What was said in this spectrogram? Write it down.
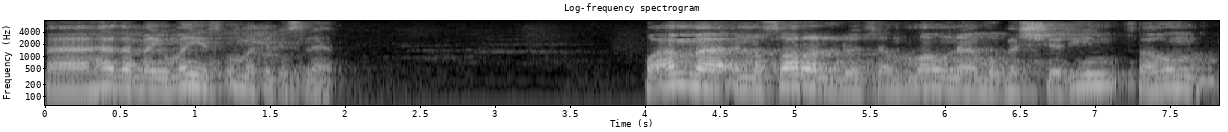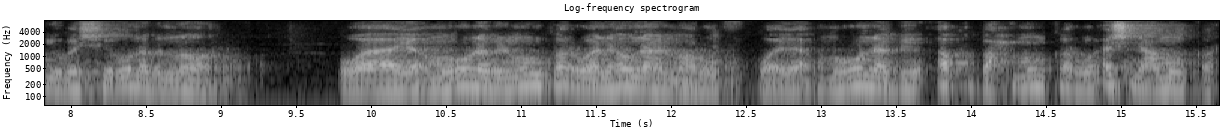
فهذا ما يميز أمة الإسلام. وأما النصارى اللي يسمون مبشرين فهم يبشرون بالنار ويأمرون بالمنكر وينهون عن المعروف ويأمرون بأقبح منكر وأشنع منكر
